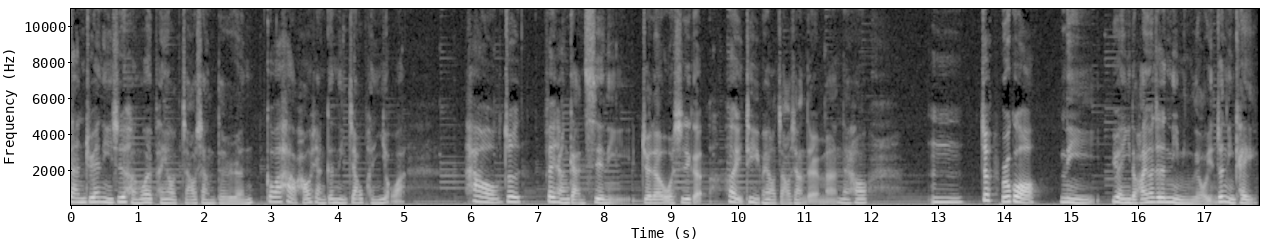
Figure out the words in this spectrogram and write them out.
感觉你是很为朋友着想的人，挂号好想跟你交朋友啊。好，就非常感谢你觉得我是一个会替朋友着想的人嘛。然后，嗯，就如果你愿意的话，因为这是匿名留言，就你可以。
